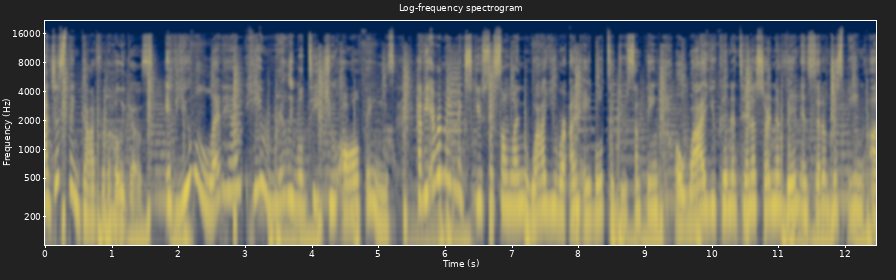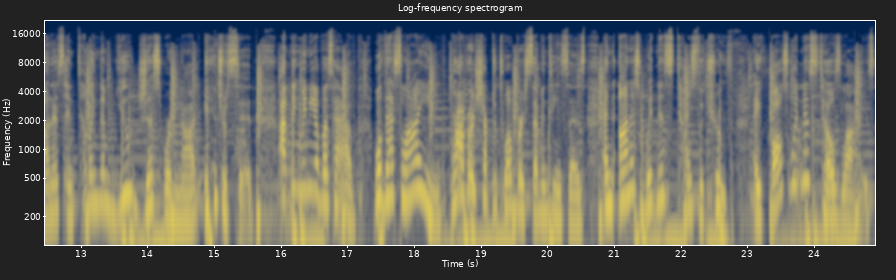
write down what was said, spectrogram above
I just thank God for the Holy Ghost. If you will let Him, He really will teach you all things. Have you ever made an excuse to someone why you were unable to do something or why you couldn't attend a certain event instead of just being honest and telling them you just were not interested? I think many of us have. Well, that's lying. Proverbs chapter 12, verse 17 says, An honest witness tells the truth, a false witness tells lies.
